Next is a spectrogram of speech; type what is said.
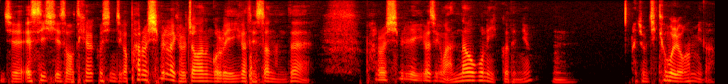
이제 SEC에서 어떻게 할 것인지가 8월 10일 날 결정하는 걸로 얘기가 됐었는데, 8월 10일 얘기가 지금 안 나오고는 있거든요. 음. 좀 지켜보려고 합니다.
